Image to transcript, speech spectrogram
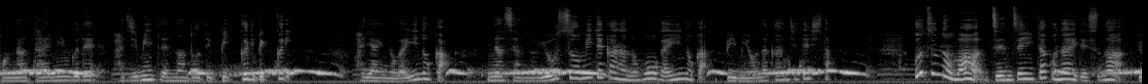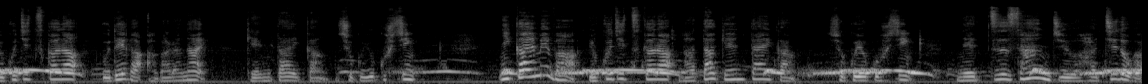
こんなタイミングで初めてなのでびっくりびっくり。早いのがいいのか皆さんの様子を見てからの方がいいのか微妙な感じでした。打つのは全然痛くないですが翌日から腕が上がらない倦怠感食欲不振。2回目は翌日からまた倦怠感食欲不振。熱38度が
